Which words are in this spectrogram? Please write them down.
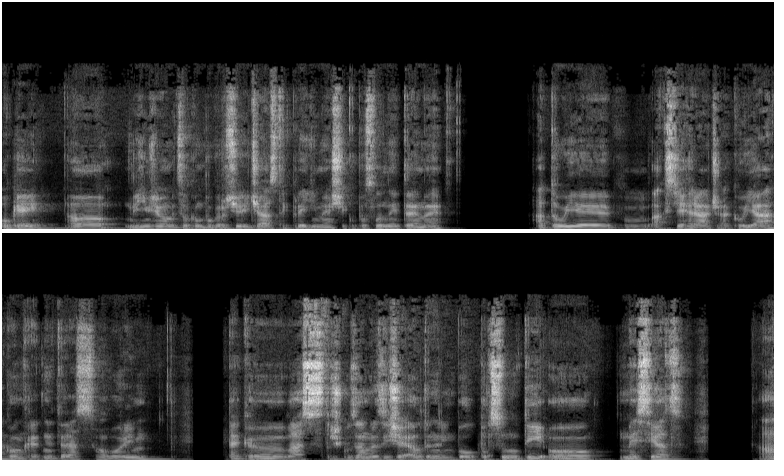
OK, uh, vidím, že máme celkom pokročilý čas, tak prejdeme ešte ku poslednej téme. A to je, ak ste hráč ako ja, konkrétne teraz hovorím, tak uh, vás trošku zamrzí, že Elden Ring bol posunutý o mesiac a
